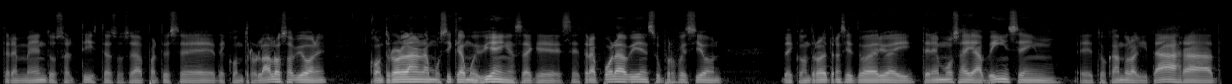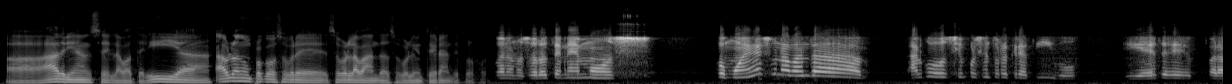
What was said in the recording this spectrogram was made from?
tremendos artistas, o sea, aparte de controlar los aviones, controlan la música muy bien, o sea que se extrapola bien su profesión de control de tránsito aéreo ahí. Tenemos ahí a Vincent eh, tocando la guitarra, a Adrian en la batería. Hablando un poco sobre, sobre la banda, sobre los integrantes, por favor. Bueno, nosotros tenemos, como es una banda algo 100% recreativo y es de, para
